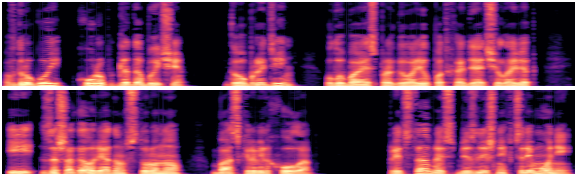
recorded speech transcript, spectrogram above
в другой — короб для добычи. «Добрый день», — улыбаясь, проговорил подходя человек и зашагал рядом в сторону Баскервиль-холла. «Представлюсь, без лишних церемоний,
